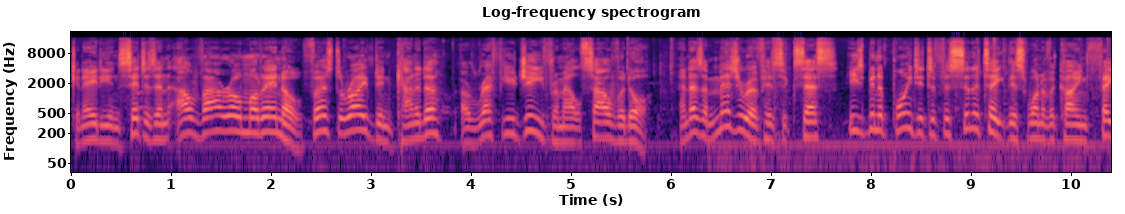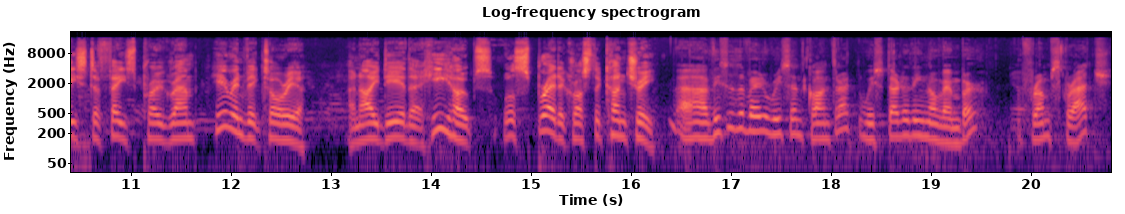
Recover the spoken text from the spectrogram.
Canadian citizen Alvaro Moreno first arrived in Canada, a refugee from El Salvador. And as a measure of his success, he's been appointed to facilitate this one of a kind face to face program here in Victoria. An idea that he hopes will spread across the country. Uh, this is a very recent contract. We started in November from scratch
